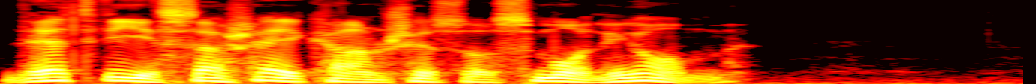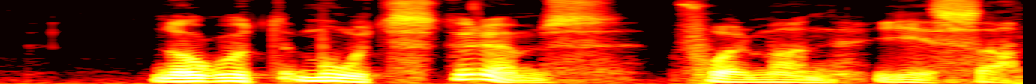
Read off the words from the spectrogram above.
Det visar sig kanske så småningom. Något motströms får man gissa.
